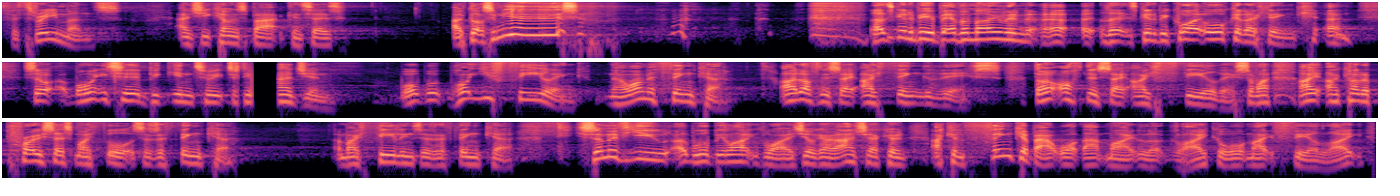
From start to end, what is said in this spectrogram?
for three months and she comes back and says, I've got some news. that's going to be a bit of a moment uh, uh, that's going to be quite awkward, I think. Um, so I want you to begin to just imagine what, what are you feeling? Now, I'm a thinker. I'd often say, I think this. Don't often say, I feel this. So I, I, I kind of process my thoughts as a thinker and my feelings as a thinker. Some of you uh, will be likewise. You'll go, actually, I can, I can think about what that might look like or what it might feel like.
